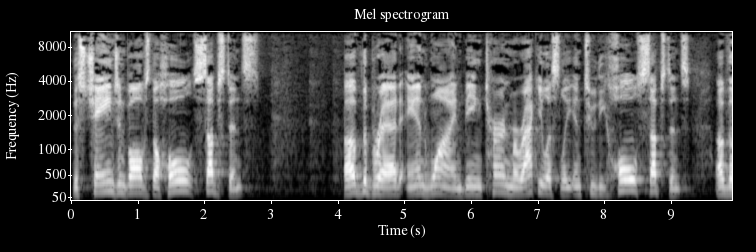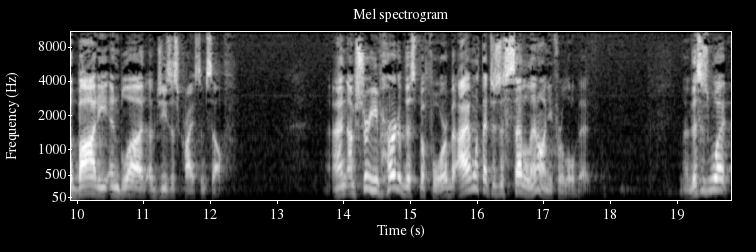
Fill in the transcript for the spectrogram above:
This change involves the whole substance of the bread and wine being turned miraculously into the whole substance of the body and blood of Jesus Christ Himself. And I'm sure you've heard of this before, but I want that to just settle in on you for a little bit. This is what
